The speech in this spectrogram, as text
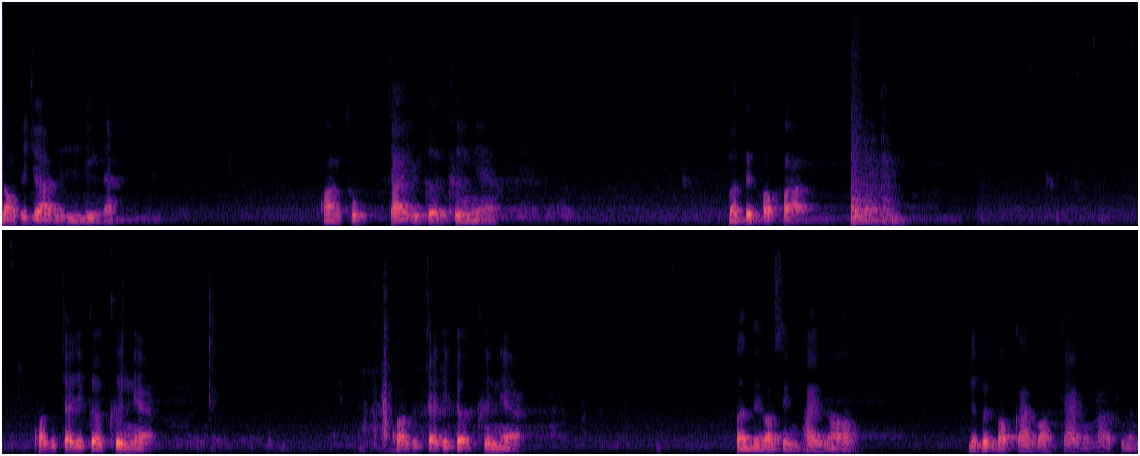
ลองพิจารณาดูดีๆนะ ความทุกข์ใจที่เกิดขึ้นเนี่ย มันเป็นเพราะความ ความทุกข์ใจที่เกิดขึ้นเนี่ย ความทุกข์ใจที่เกิดขึ้นเนี่ย มันเป็นเพราะสิ่งภายนอก หรือเป็นเพราะการวางใจของเราที่มัน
